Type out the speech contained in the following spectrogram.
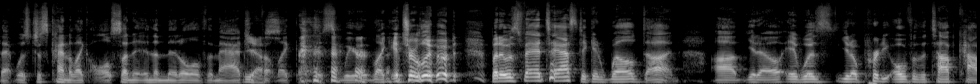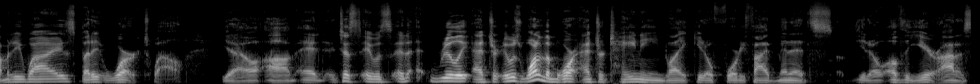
that was just kind of like all of a sudden in the middle of the match. It felt like this weird like interlude, but it was fantastic and well done. Um, you know, it was you know pretty over the top comedy wise, but it worked well. You know, um, and it just it was an really enter. It was one of the more entertaining like you know forty five minutes you know of the year, honestly.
